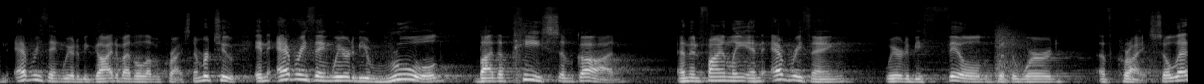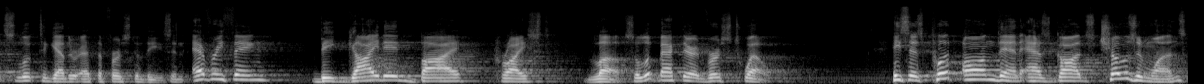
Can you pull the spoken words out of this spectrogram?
In everything, we are to be guided by the love of Christ. Number two, in everything, we are to be ruled by the peace of God. And then finally, in everything, we are to be filled with the word of Christ. So let's look together at the first of these. In everything, be guided by Christ's love. So look back there at verse 12. He says, Put on then as God's chosen ones,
